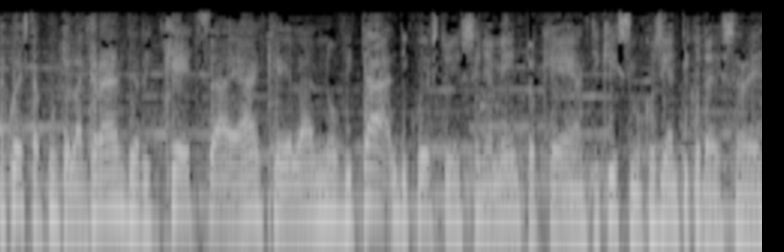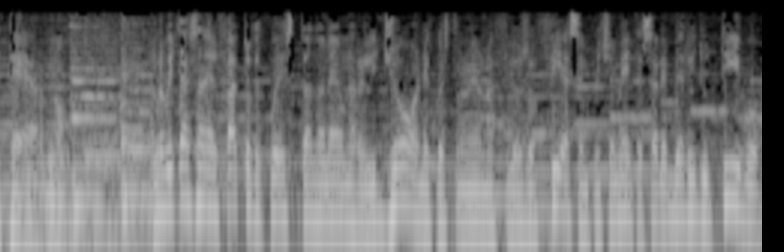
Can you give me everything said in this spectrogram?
E questa è appunto la grande ricchezza e anche la novità di questo insegnamento che è antichissimo, così antico da essere eterno. La novità sta nel fatto che questa non è una religione, questa non è una filosofia, semplicemente sarebbe riduttivo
